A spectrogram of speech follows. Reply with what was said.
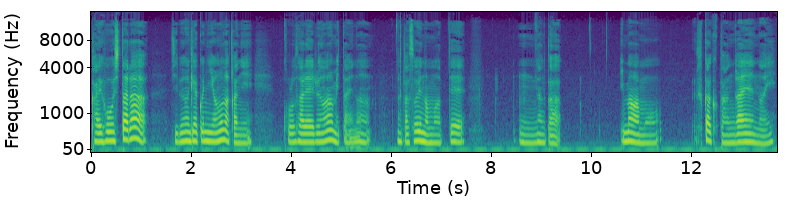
解放したら自分は逆に世の中に殺されるなみたいななんかそういうのもあってうんなんか今はもう深く考えない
